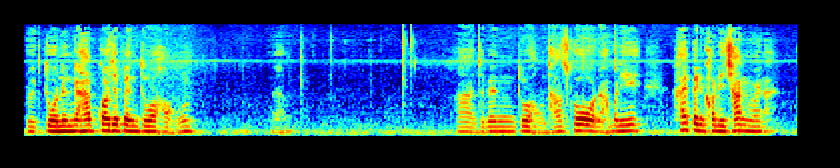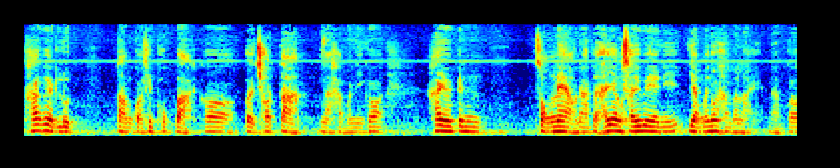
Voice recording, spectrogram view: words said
อีกตัวหนึ่งนะครับก็จะเป็นตัวของนะครับอ่าจะเป็นตัวของ t a s c o นะครับวันนี้ให้เป็นคอนดิชันไว้นะ ถ้าเกิดหลุดต่ำกว่า 16 บาท ก็เปิดช็อตตามนะครับวันนี้ก็ให้ไว้เป็น 2 แนวนะแต่ถ้ายังไซด์เวย์นี้ยังไม่ต้องทำอะไรนะครับก็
